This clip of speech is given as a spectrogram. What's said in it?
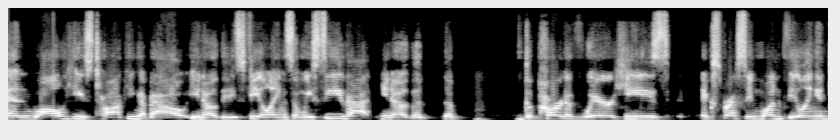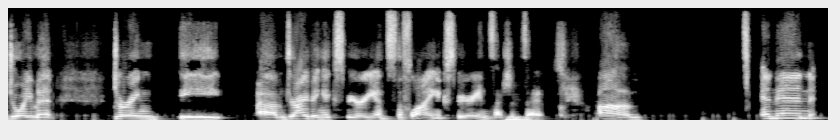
and while he's talking about you know these feelings, and we see that you know the the the part of where he's expressing one feeling enjoyment during the um, driving experience, the flying experience, I should say. Um, and then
